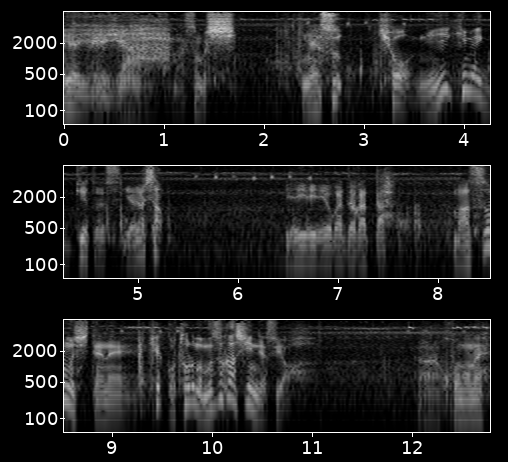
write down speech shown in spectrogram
いやいやいや、マスムシ、メス、今日2匹目ゲットです。やりました。いやいやいや、よかったよかった。マスムシってね、結構取るの難しいんですよ。だからこのね、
